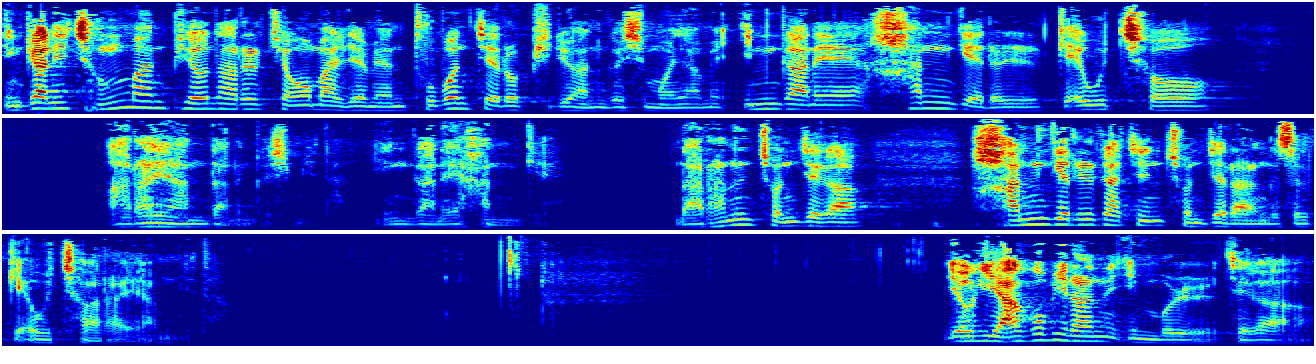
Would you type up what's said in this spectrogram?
인간이 정말 변화를 경험하려면 두 번째로 필요한 것이 뭐냐면 인간의 한계를 깨우쳐 알아야 한다는 것입니다. 인간의 한계. 나라는 존재가 한계를 가진 존재라는 것을 깨우쳐 알아야 합니다. 여기 야곱이라는 인물, 제가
